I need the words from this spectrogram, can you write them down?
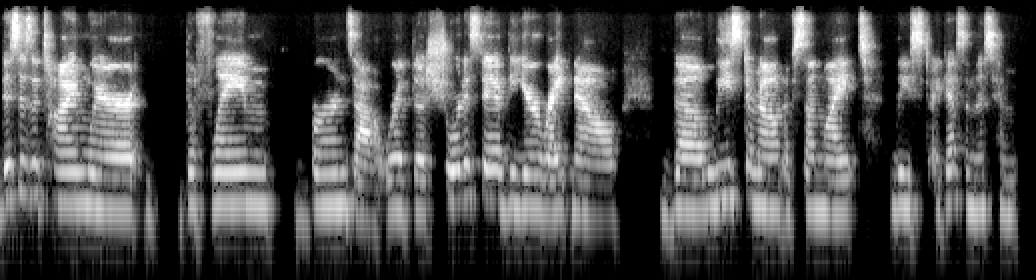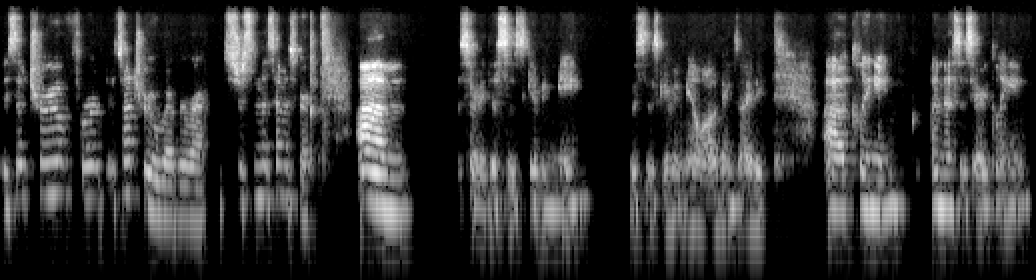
this is a time where the flame burns out. We're at the shortest day of the year right now. The least amount of sunlight, least I guess in this hem is it true for it's not true everywhere. It's just in this hemisphere. Um, sorry, this is giving me this is giving me a lot of anxiety. Uh, clinging, unnecessary clinging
